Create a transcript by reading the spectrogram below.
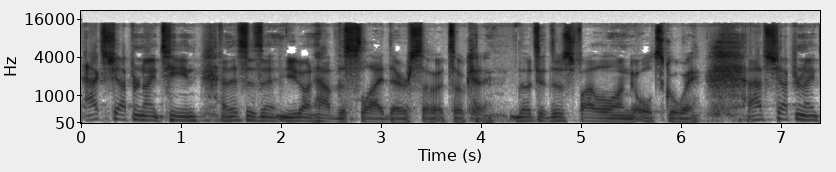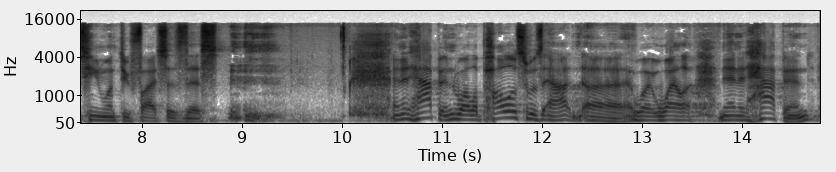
Acts chapter 19, and this isn't you don't have the slide there, so it's okay. Let's just follow along the old school way. Acts chapter 19, 1 through 5 says this. And it happened while Apollos was at, uh, while, and it happened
